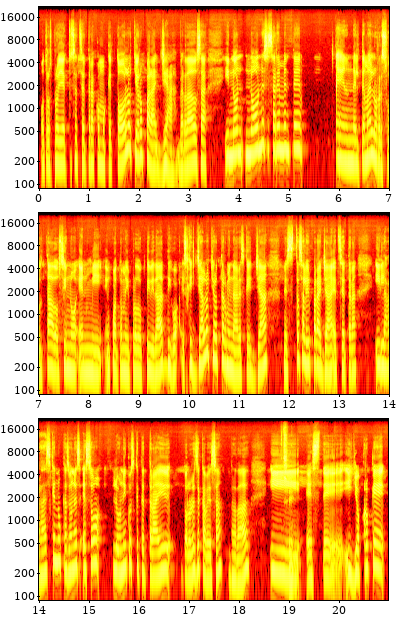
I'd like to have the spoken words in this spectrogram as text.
otros proyectos, etcétera, como que todo lo quiero para ya, ¿verdad? O sea, y no, no necesariamente en el tema de los resultados, sino en mi, en cuanto a mi productividad, digo, es que ya lo quiero terminar, es que ya necesita salir para allá, etcétera. Y la verdad es que en ocasiones eso lo único es que te trae dolores de cabeza, ¿verdad? Y este, y yo creo que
